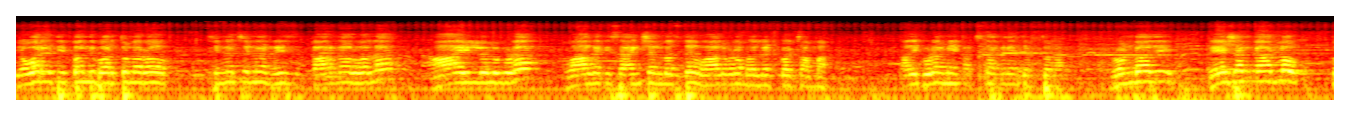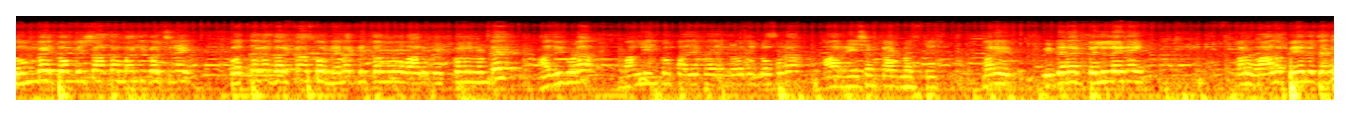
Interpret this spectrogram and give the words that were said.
ఎవరైతే ఇబ్బంది పడుతున్నారో చిన్న చిన్న కారణాల వల్ల ఆ ఇల్లులు కూడా వాళ్ళకి శాంక్షన్లు వస్తే వాళ్ళు కూడా మొదలెట్టుకోవచ్చు అమ్మ. అది కూడా మీకు ఖచ్చితంగా నేను చెప్తున్నా. రెండోది రేషన్ కార్డులు తొంభై తొమ్మిది శాతం మందికి వచ్చినాయి. కొత్తగా దరఖాస్తు నెల క్రితము వాళ్ళు పెట్టుకుని ఉంటే అది కూడా మళ్ళీ ఇంకో పది పదిహేను రోజుల్లో కూడా ఆ రేషన్ కార్డులు వస్తాయి. మరి బిడ్డలకు పెళ్ళిలైనాయి మరి వాళ్ళ పేర్లు జత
